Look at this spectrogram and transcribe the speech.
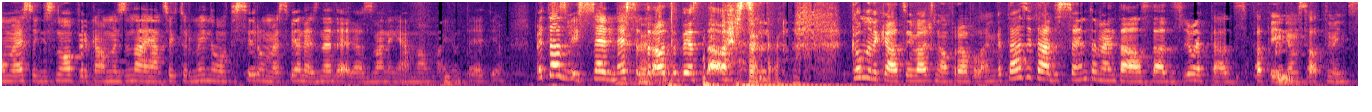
Un mēs viņus nopirkām. Mēs zinājām, cik tur minūtes ir. Un mēs vienreiz nedēļā zvanījām mammai un tētim. Bet tas bija sen, nesatraucieties tā vairs. Komunikācija vairs nav problēma. Bet tās ir tādas sentimentālas, tādas ļoti tādas patīkamas atmiņas.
